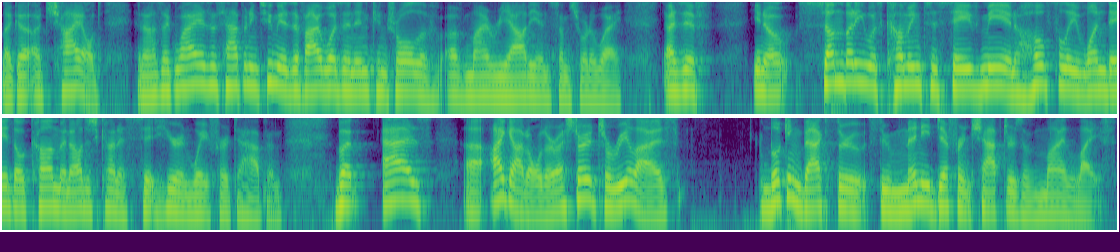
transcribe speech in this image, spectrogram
like a, a, child. And I was like, why is this happening to me? As if I wasn't in control of, of my reality in some sort of way. As if, you know, somebody was coming to save me, and hopefully one day they'll come and I'll just kind of sit here and wait for it to happen. But as uh, I got older, I started to realize, looking back through through many different chapters of my life,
